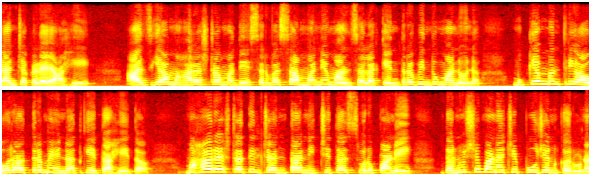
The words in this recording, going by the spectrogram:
यांच्याकडे आहे. आज या महाराष्ट्रामध्ये सर्वसामान्य माणसाला केंद्रबिंदू मानून मुख्यमंत्री अहोरात्र मेहनत घेत आहेत. महाराष्ट्रातील जनता निश्चितच स्वरूपाने धनुष्यबाणाचे पूजन करून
